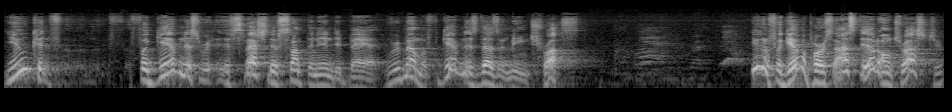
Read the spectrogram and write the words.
you can forgiveness, especially if something ended bad. Remember, forgiveness doesn't mean trust. You can forgive a person, I still don't trust you.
